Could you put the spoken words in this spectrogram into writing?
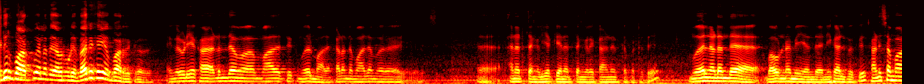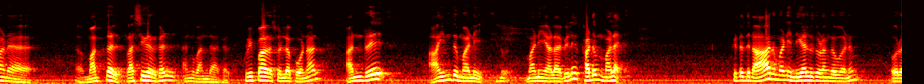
எதிர்பார்ப்பு அல்லது அவர்களுடைய வருகை எவ்வாறு இருக்கிறது? எங்களுடைய கடந்த மாதத்துக்கு முதல் மாதம் கடந்த மாதம் அனர்த்தங்கள் இயற்கை அனர்த்தங்களுக்கு நிறுத்தப்பட்டது முதல் நடந்த பௌர்ணமி அந்த நிகழ்வுக்கு கணிசமான மக்கள் ரசிகர்கள் அங்கு வந்தார்கள். குறிப்பாக சொல்லப்போனால் அன்று ஐந்து மணி மணி அளவில் கடும் மழை. கிட்டத்தட்ட ஆறு மணி நிகழ்வு தொடங்க வேணும். ஒரு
